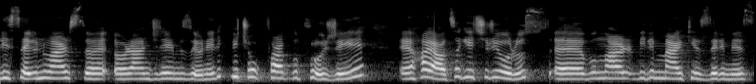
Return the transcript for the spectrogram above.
lise, üniversite öğrencilerimize yönelik birçok farklı projeyi e, hayata geçiriyoruz. E, Bunlar bilim merkezlerimiz,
